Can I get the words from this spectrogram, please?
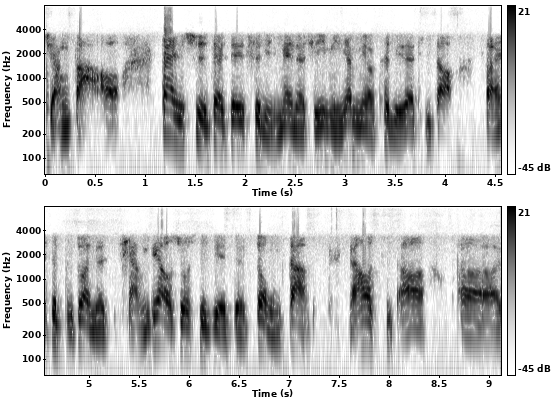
讲法哦。但是在这一次里面呢，习近平也没有特别在提到。反而是不断的强调说世界的动荡，然后然后呃，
